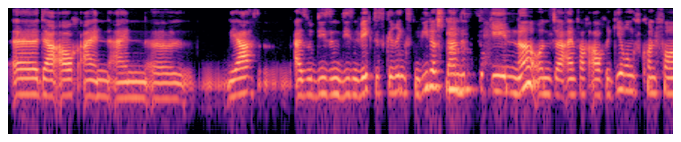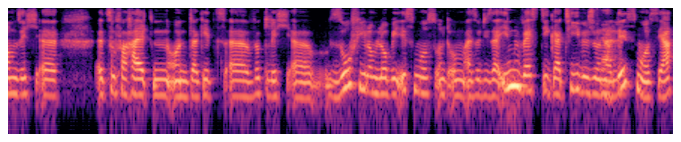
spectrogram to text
äh, da auch ein, ein äh, ja, also diesen, diesen Weg des geringsten Widerstandes mhm. zu gehen ne? und da einfach auch regierungskonform sich äh, zu verhalten. Und da geht es äh, wirklich äh, so viel um Lobbyismus und um also dieser investigative Journalismus, ja. ja?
